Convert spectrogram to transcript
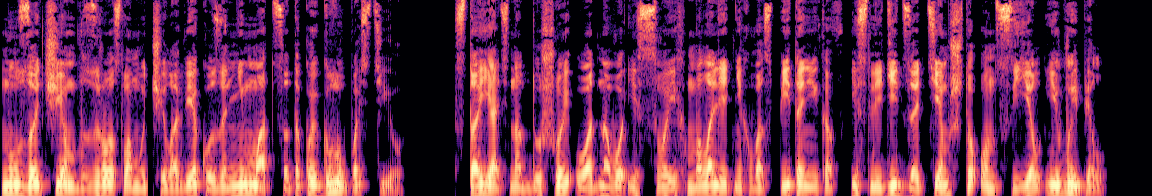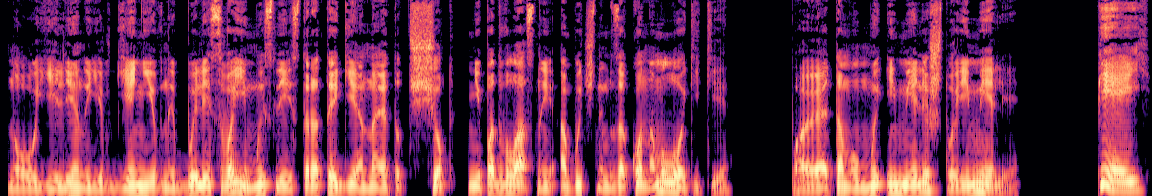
ну зачем взрослому человеку заниматься такой глупостью? Стоять над душой у одного из своих малолетних воспитанников и следить за тем, что он съел и выпил. Но у Елены Евгеньевны были свои мысли и стратегия на этот счет, не подвластные обычным законам логики. Поэтому мы имели, что имели. «Пей!»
